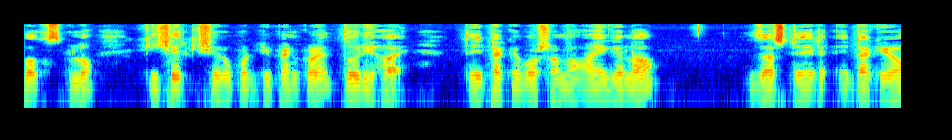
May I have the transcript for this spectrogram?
বক্সগুলো কিসের কিসের উপর ডিপেন্ড করে তৈরি হয়। তো এটাকে বসানো হয়ে গেল। জাস্ট এটাকেও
